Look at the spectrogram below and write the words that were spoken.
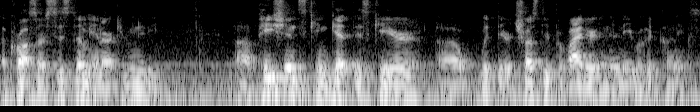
across our system and our community. Uh, Patients can get this care uh, with their trusted provider in their neighborhood clinics.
